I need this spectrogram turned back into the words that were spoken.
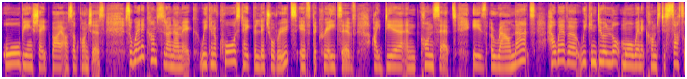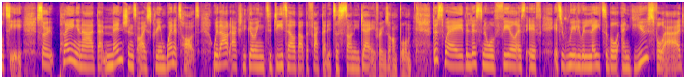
all being shaped by our subconscious. So when it comes to dynamic, we can of course take the literal route if the creative idea and concept is around that. However, we can do a lot more when it comes to subtlety. So playing an ad that mentions ice ice cream when it's hot without actually going into detail about the fact that it's a sunny day, for example. This way, the listener will feel as if it's a really relatable and useful ad.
